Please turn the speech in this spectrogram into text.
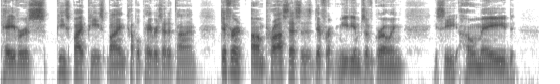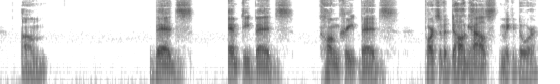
pavers, piece by piece, buying a couple pavers at a time. Different um, processes, different mediums of growing. You see homemade um, beds, empty beds, concrete beds, parts of a doghouse make a door.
